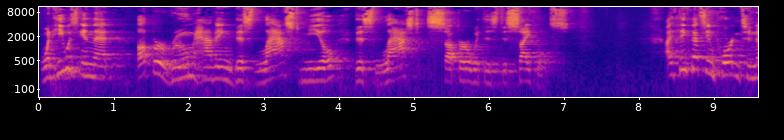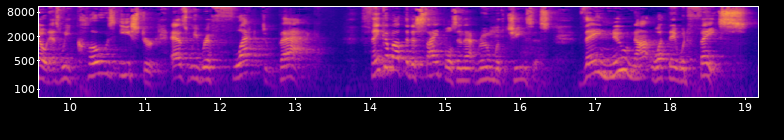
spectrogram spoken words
When he was in that upper room having this last meal, this last supper with his disciples. I think that's important to note as we close Easter, as we reflect back. Think about the disciples in that room with Jesus. They knew not what they would face.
